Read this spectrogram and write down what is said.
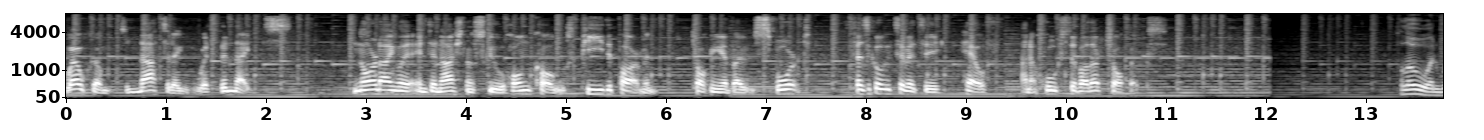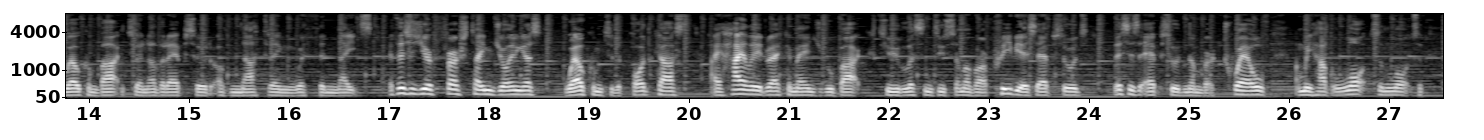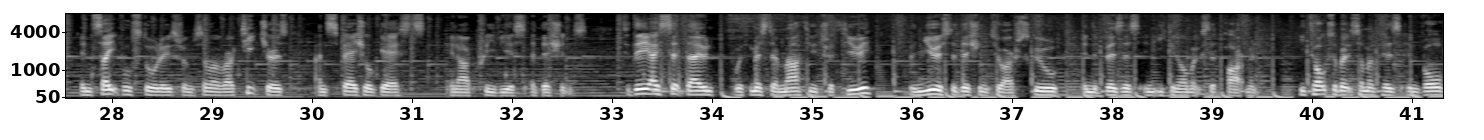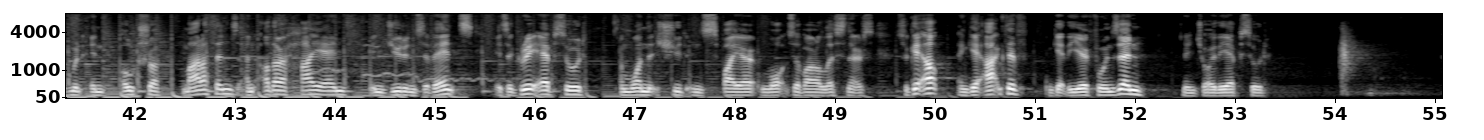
Welcome to Nattering with the Knights. Nord Anglia International School Hong Kong's PE department talking about sport, physical activity, health, and a host of other topics. Hello and welcome back to another episode of Nattering with the Knights. If this is your first time joining us, welcome to the podcast. I highly recommend you go back to listen to some of our previous episodes. This is episode number 12, and we have lots and lots of insightful stories from some of our teachers and special guests in our previous editions. Today I sit down with Mr. Matthew Trethewey, the newest addition to our school in the Business and Economics department. He talks about some of his involvement in ultra marathons and other high end endurance events. It's a great episode and one that should inspire lots of our listeners. So get up and get active and get the earphones in and enjoy the episode.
